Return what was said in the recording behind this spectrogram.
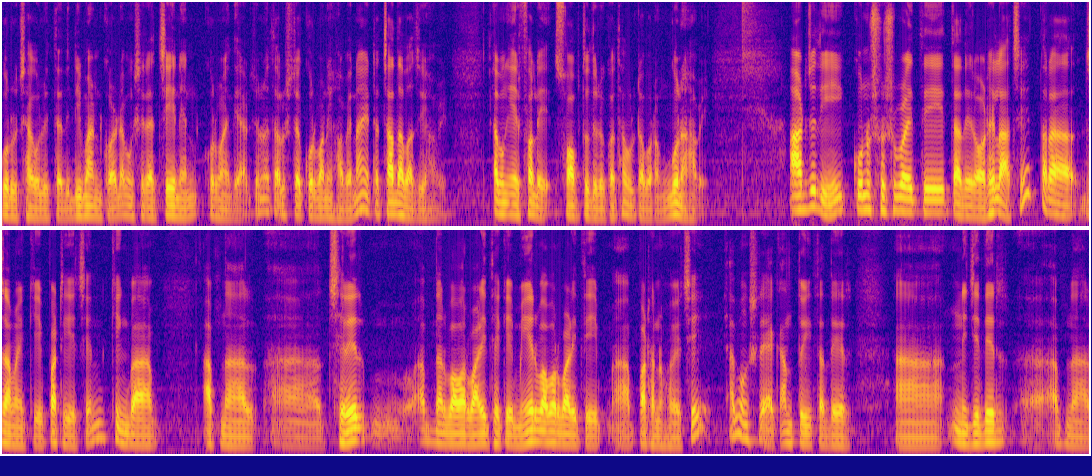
গরু, ছাগল ইত্যাদি ডিমান্ড করেন এবং সেটা চেয়ে নেন কোরবানি দেওয়ার জন্য, তাহলে সেটা কোরবানি হবে না, এটা চাঁদাবাজি হবে এবং এর ফলে দূরের কথা, উল্টা বরং গুণা হবে। আর যদি কোনো শ্বশুরবাড়িতে তাদের অঢেল আছে, তারা জামাইকে পাঠিয়েছেন কিংবা আপনার ছেলের, আপনার বাবার বাড়ি থেকে মেয়ের বাবার বাড়িতে পাঠানো হয়েছে এবং সেটা একান্তই তাদের নিজেদের আপনার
